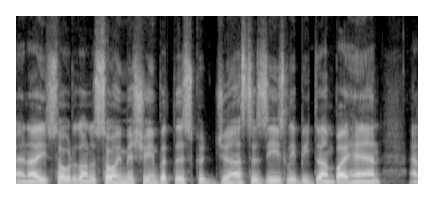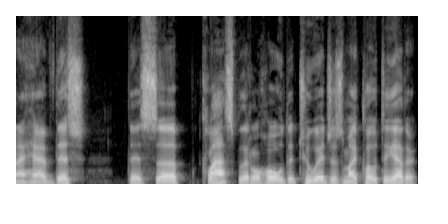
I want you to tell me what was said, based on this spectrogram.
And I sewed it on a sewing machine, but this could just as easily be done by hand. And I have this, this uh, clasp that'll hold the two edges of my cloak together.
